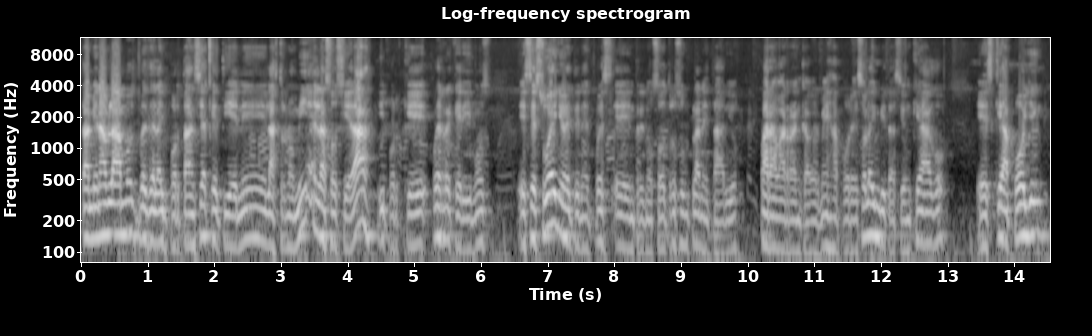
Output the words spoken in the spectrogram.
También hablamos pues, de la importancia que tiene la astronomía en la sociedad y por qué pues requerimos ese sueño de tener pues eh, entre nosotros un planetario para Barranca Bermeja. Por eso la invitación que hago es que apoyen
